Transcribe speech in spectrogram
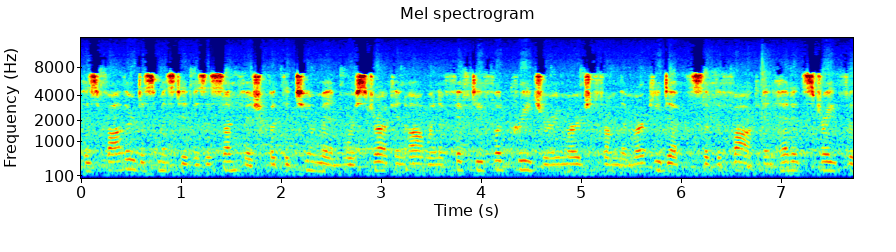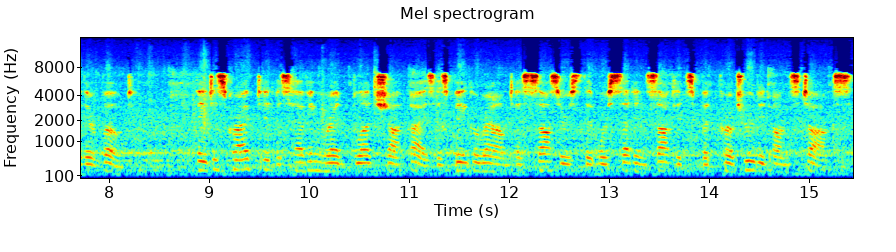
his father dismissed it as a sunfish but the two men were struck in awe when a 50-foot creature emerged from the murky depths of the fog and headed straight for their boat. They described it as having red bloodshot eyes as big around as saucers that were set in sockets but protruded on stalks.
